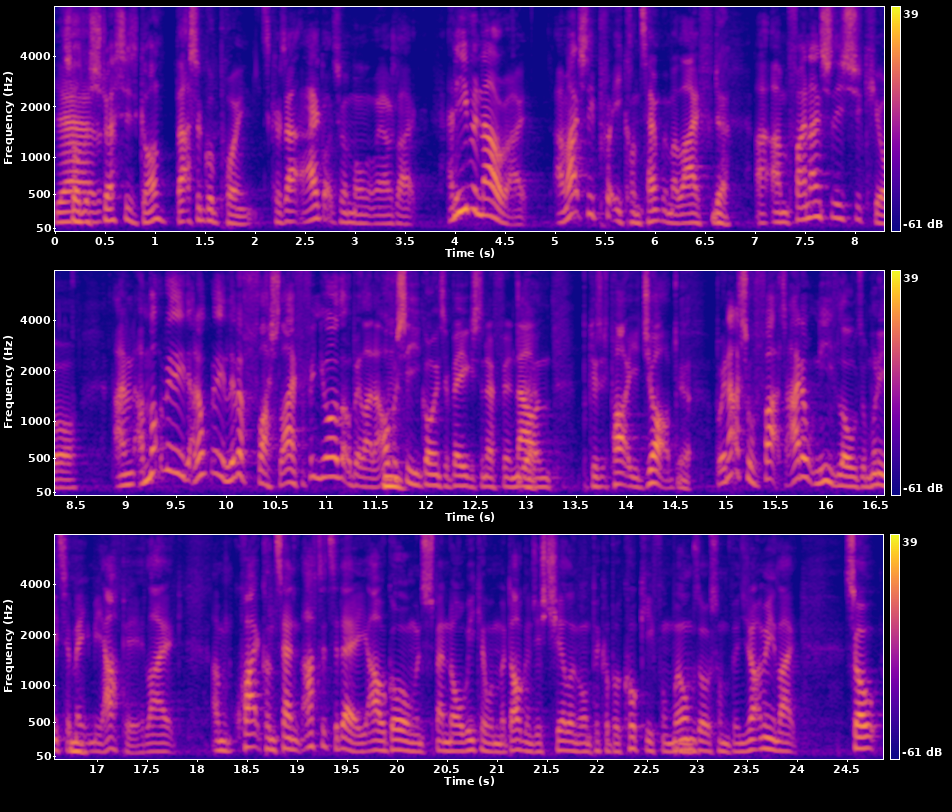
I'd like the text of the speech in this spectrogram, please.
Yeah, So the stress is gone. That's a good point because I, I got to a moment where I was like, and even now, right, I'm actually pretty content with my life. Yeah. I, I'm financially secure. And I'm not really, I don't really live a flash life. I think you're a little bit like that. Obviously, you're going to Vegas and everything now Hmm. Yeah. and because it's part of your job. Yeah. But in actual fact, I don't need loads of money to make me happy. Like, I'm quite content. After today, I'll go home and spend all weekend with my dog and just chill and go and pick up a cookie from. Wilms mm. or something. You know what I mean? Like, so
